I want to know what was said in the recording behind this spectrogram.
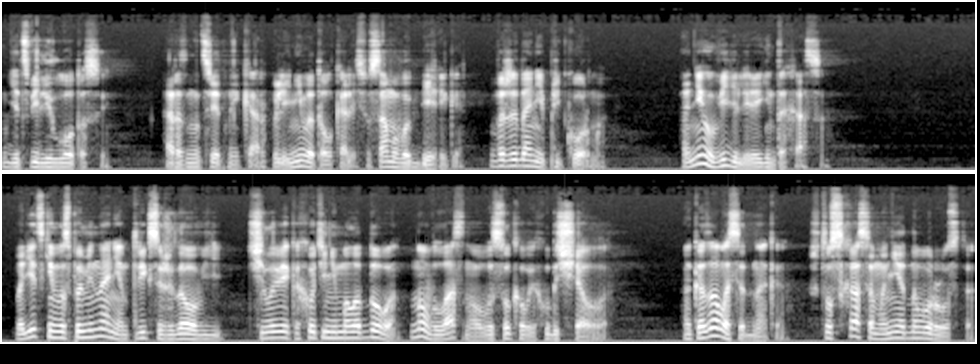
где цвели лотосы, а разноцветные карпы лениво толкались у самого берега, в ожидании прикорма, они увидели регента Хаса. По детским воспоминаниям Трикс ожидал увидеть человека хоть и не молодого, но властного, высокого и худощавого. Оказалось, однако, что с Хасом они одного роста,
